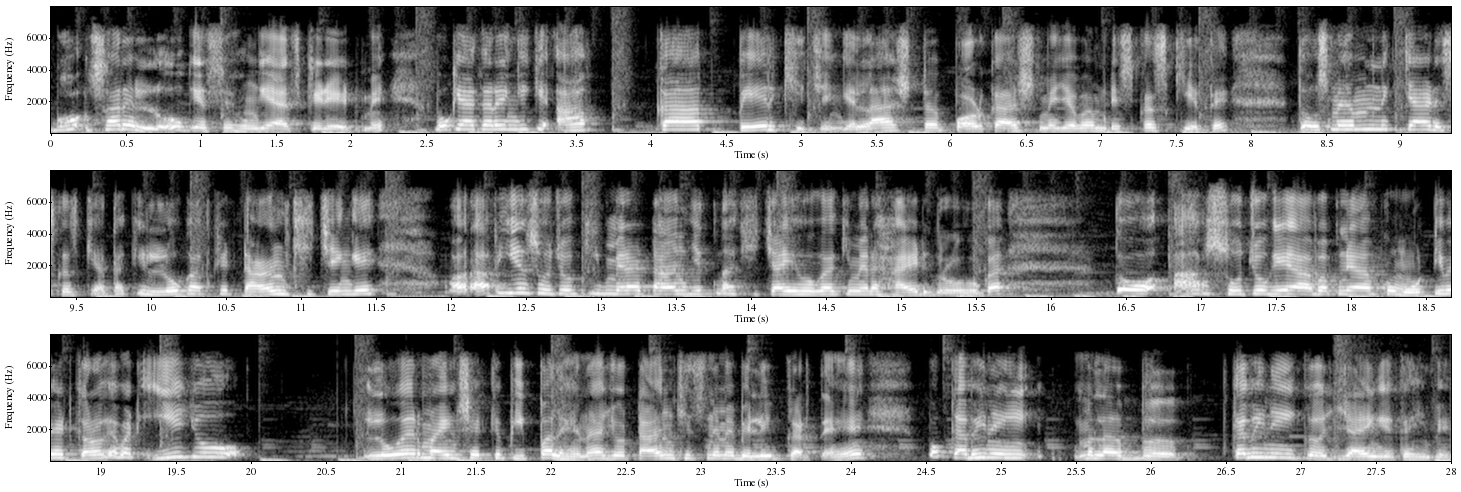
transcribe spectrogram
बहुत सारे लोग ऐसे होंगे आज के डेट में, वो क्या करेंगे कि आपका पैर खींचेंगे। लास्ट पॉडकास्ट में जब हम डिस्कस किए थे तो उसमें हमने क्या डिस्कस किया था कि लोग आपके टांग खींचेंगे और आप ये सोचो कि मेरा टांग जितना खिंचाई होगा कि मेरा हाइट ग्रो होगा तो आप सोचोगे, आप अपने आप को मोटिवेट करोगे बट ये जो लोअर माइंडसेट के पीपल है ना, जो टांग खींचने में बिलीव करते हैं, वो कभी नहीं मतलब कभी नहीं जाएँगे कहीं पे,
